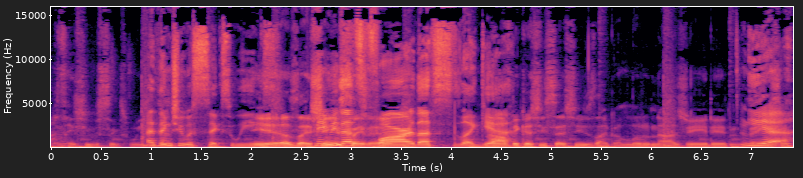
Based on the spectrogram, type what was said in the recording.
I think she was six weeks. I think she was six weeks. yeah, I was like, she maybe that's say that. far. That's like No, yeah. because she said she was like a little nauseated. And Yeah.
